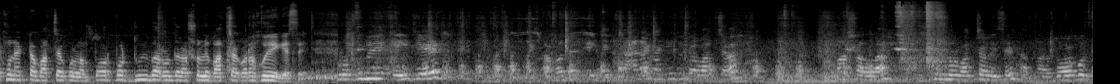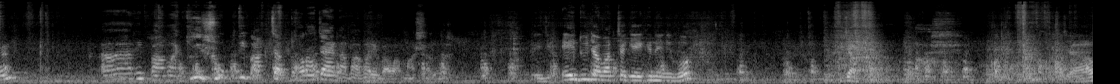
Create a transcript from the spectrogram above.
এখন একটা বাচ্চা করলাম। পরপর দুইবার ওদের আসলে বাচ্চা করা হয়ে গেছে। প্রথমে এই যে আমাদের এই যে চায়না কাকি দুটো বাচ্চা মাশাল্লাহ সুন্দর বাচ্চা হয়েছে। আপনারা দোয়া করবেন। আরে বাবা কি শক্তি বাচ্চা ধরা যায় না বাবারে বাবা মাশাল্লাহ এই যে এই দুইটা বাচ্চাকে এখানে নিব। যাও। যাও।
